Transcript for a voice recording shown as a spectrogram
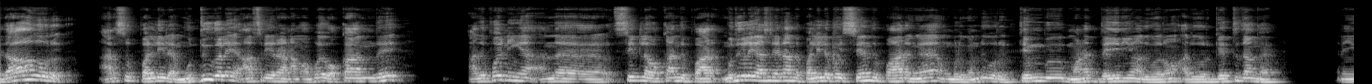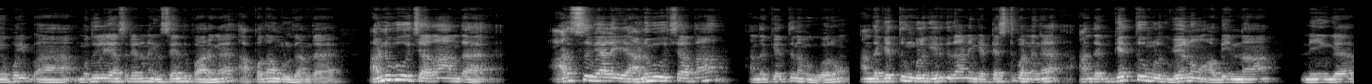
ஏதாவது ஒரு அரசு பள்ளியில் முதுகலை ஆசிரியராக நம்ம போய் உட்காந்து அது போய் நீங்கள் அந்த சீட்டில் உட்காந்து பாரு முதுகலை ஆசிரியராக அந்த பள்ளியில் போய் சேர்ந்து பாருங்கள் உங்களுக்கு வந்து ஒரு தெம்பு மன தைரியம் அது வரும். அது ஒரு கெத்து தாங்க. நீங்கள் போய் முதுகலை ஆசிரியராக நீங்கள் சேர்ந்து பாருங்கள் அப்போ தான் உங்களுக்கு அந்த அனுபவிச்சாதான் அந்த அரசு வேலையை அனுபவிச்சா தான் அந்த கெத்து நமக்கு வரும். அந்த கெத்து உங்களுக்கு இருக்குதா நீங்கள் டெஸ்ட் பண்ணுங்கள் அந்த கெத்து உங்களுக்கு வேணும் அப்படின்னா நீங்கள்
